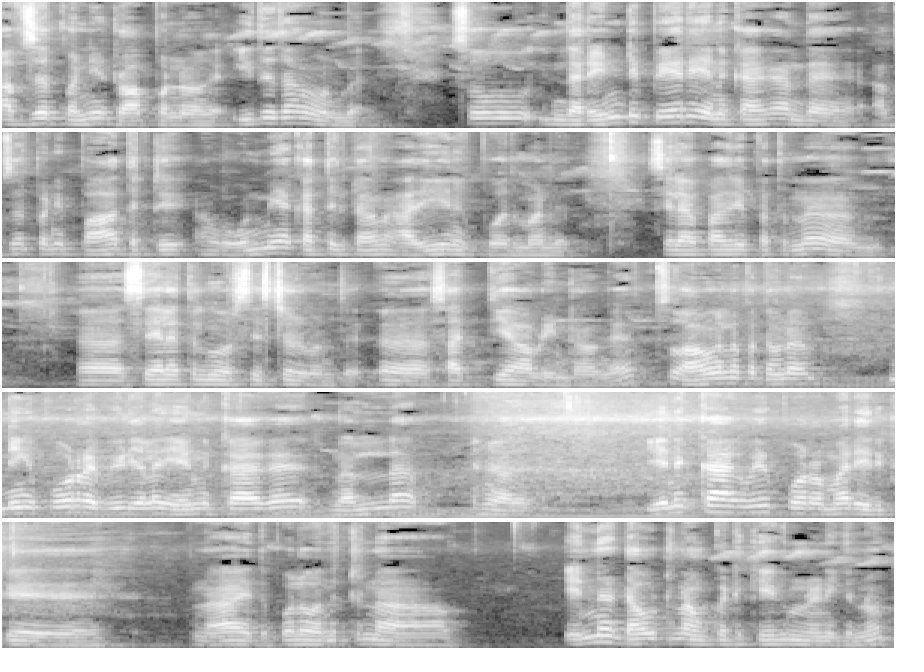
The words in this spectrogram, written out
அப்சர்வ் பண்ணி ட்ராப் பண்ணுவாங்க. இதுதான் உண்மை. ஸோ இந்த ரெண்டு பேர் எனக்காக அந்த அப்சர்வ் பண்ணி பார்த்துட்டு அவங்க உண்மையாக கற்றுக்கிட்டாங்கன்னா அதே எனக்கு போதுமானது. சில மாதிரி பார்த்தோம்னா அஹ், சேலத்துலேருந்து ஒரு சிஸ்டர் வந்து சத்யா அப்படின்றவங்க. ஸோ அவங்களாம் பார்த்தோம்னா நீங்கள் போடுற வீடியோலாம் எனக்காக நல்லா எனக்காகவே போடுற மாதிரி இருக்குது நான் இது போல் வந்துட்டு நான் என்ன டவுட் நான் உங்ககிட்ட கேட்கணும்னு நினைக்கணும்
